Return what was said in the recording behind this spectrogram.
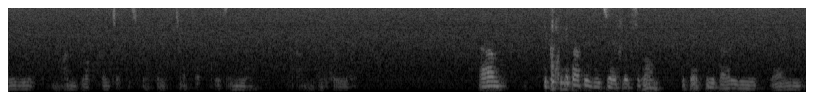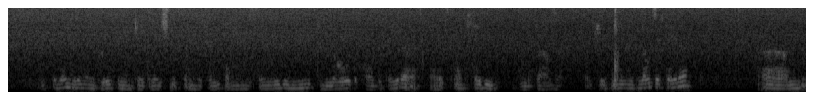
really one block for each of these things turns out of course a new um, um, the good thing about this is it's very flexible. The bad thing about it is um, the rendering and grouping and calculation is done with runtime, so you really need to load all the data, and it's quite heavy on the browser. So if you're dealing with loads of data, um,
